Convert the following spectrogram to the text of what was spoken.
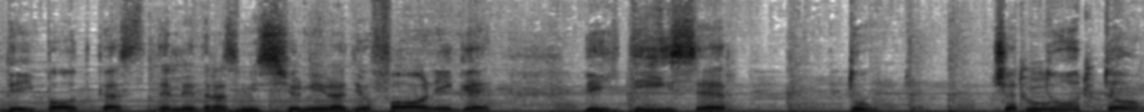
dei podcast, delle trasmissioni radiofoniche, dei teaser, tutto. C'è Tutto. tutto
